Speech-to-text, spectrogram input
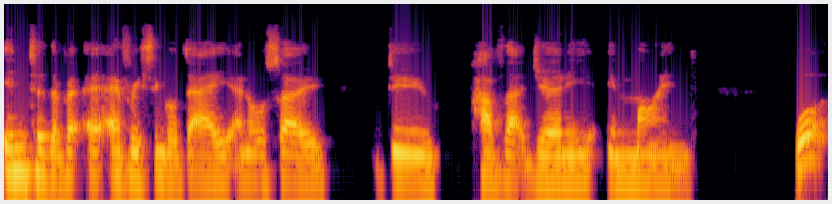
into the every single day, and also do have that journey in mind. What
